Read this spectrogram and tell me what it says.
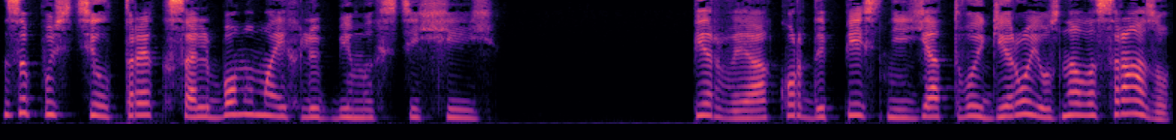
запустил трек с альбома моих любимых стихий. Первые аккорды песни «Я твой герой» узнала сразу,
